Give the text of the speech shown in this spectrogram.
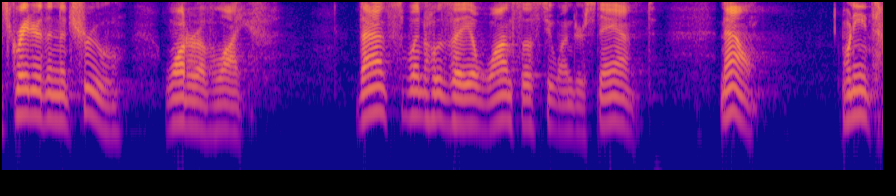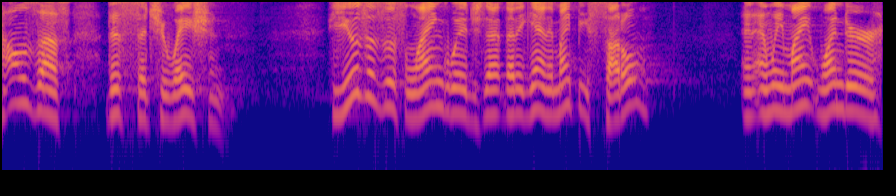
is greater than the true water of life. That's what Hosea wants us to understand. Now, when he tells us this situation, he uses this language that, that again, it might be subtle, and, and we might wonder,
